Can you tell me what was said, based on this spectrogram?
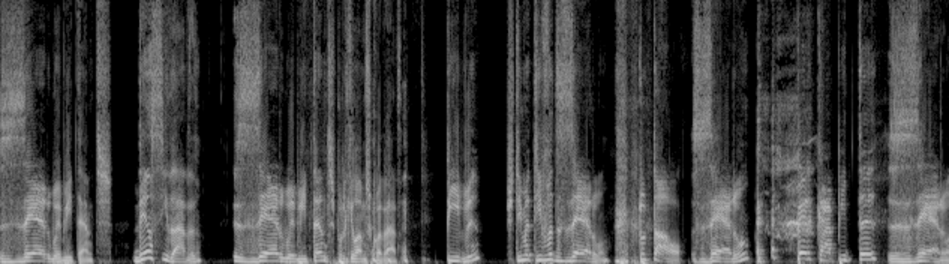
zero habitantes. Densidade, zero habitantes por quilómetro quadrado. PIB, estimativa de zero. Total, zero. Per capita, zero.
